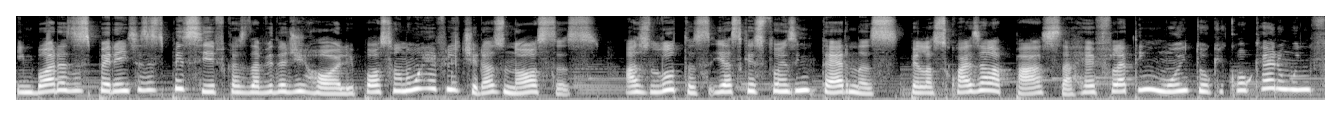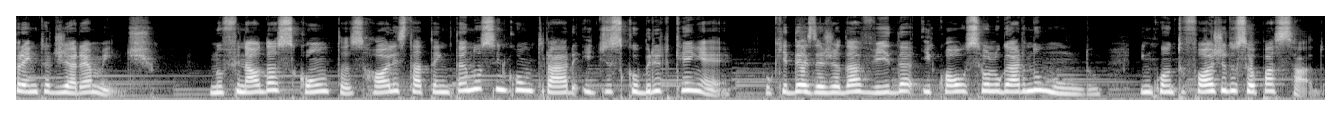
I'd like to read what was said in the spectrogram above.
Embora as experiências específicas da vida de Holly possam não refletir as nossas, as lutas e as questões internas pelas quais ela passa refletem muito o que qualquer um enfrenta diariamente. No final das contas, Holly está tentando se encontrar e descobrir quem é, o que deseja da vida e qual o seu lugar no mundo, enquanto foge do seu passado.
